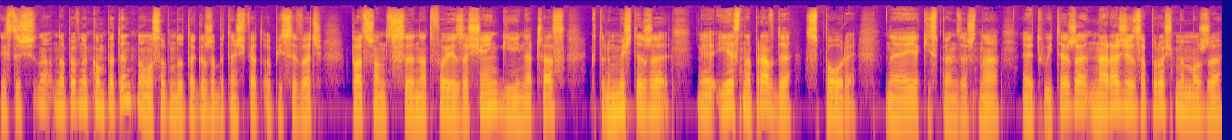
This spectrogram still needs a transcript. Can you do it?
Jesteś no, na pewno kompetentną osobą do tego, żeby ten świat opisywać, patrząc na Twoje zasięgi i na czas, który myślę, że e, jest naprawdę spory, jaki spędzasz na Twitterze. Na razie zaprośmy może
